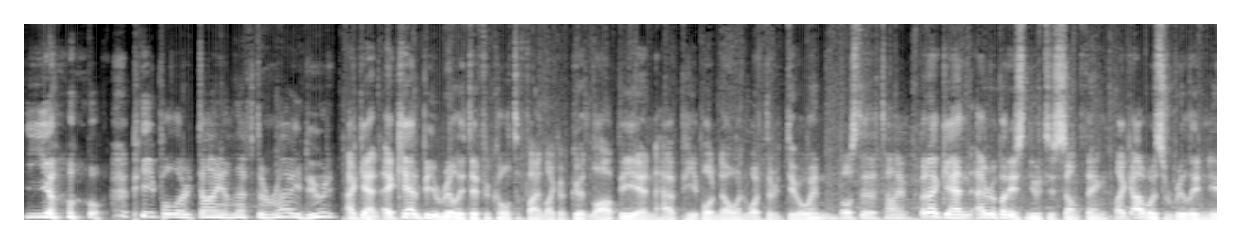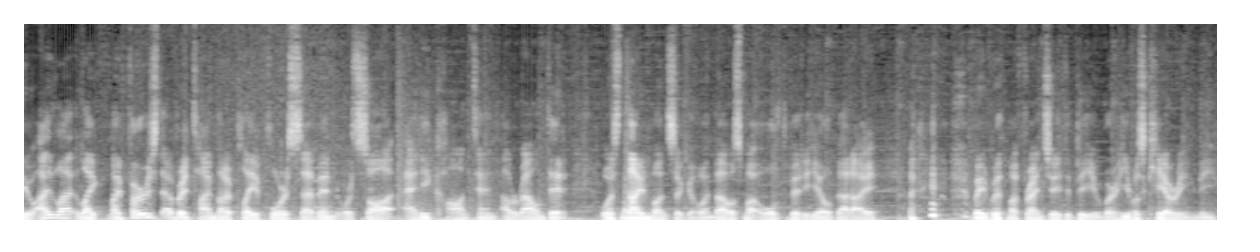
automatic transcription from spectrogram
Yo, people are dying left and right, dude. Again, it can be really difficult to find like a good lobby and have people knowing what they're doing most of the time. But again, everybody's new to something. Like I was really new. I like my first ever time that I played floor 7 or saw any content around it was 9 months ago and that was my old video that I made with my friend JDB, where he was carrying me.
